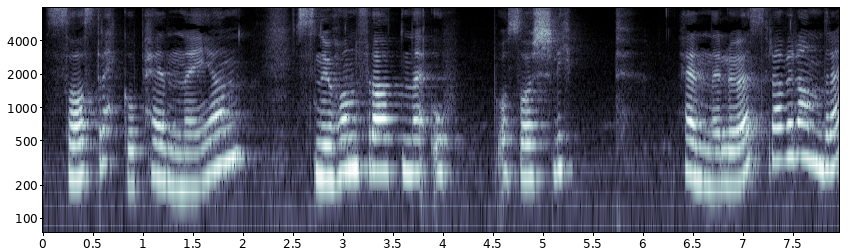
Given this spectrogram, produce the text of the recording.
Så strekk opp hendene igjen. Snu håndflatene opp, og så slipp hendene løs fra hverandre.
